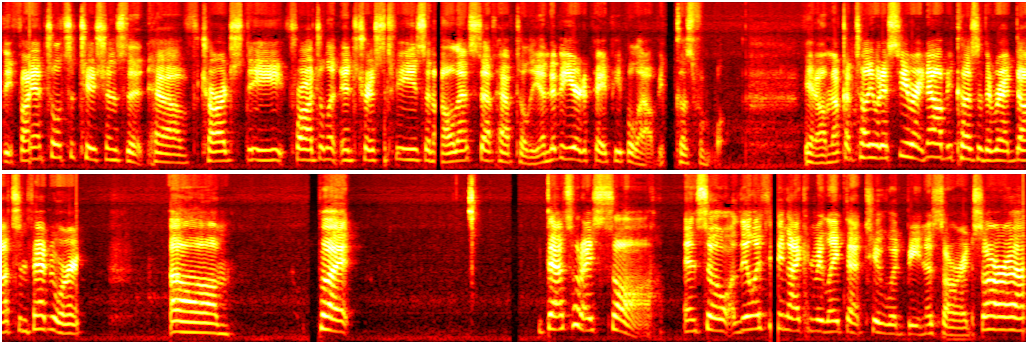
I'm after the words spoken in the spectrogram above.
the financial institutions that have charged the fraudulent interest fees and all that stuff have till the end of the year to pay people out because from you know, I'm not going to tell you what I see right now because of the red dots in February. Um, but that's what I saw. And so the only thing I can relate that to would be NESARA Nasara.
